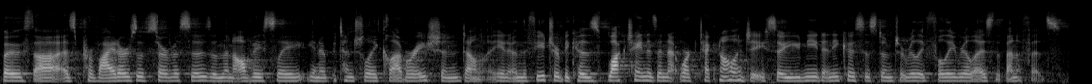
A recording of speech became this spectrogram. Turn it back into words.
both uh, as providers of services and then obviously, you know, potentially collaboration down, you know, in the future because blockchain is a network technology. So you need an ecosystem to really fully realize the benefits.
